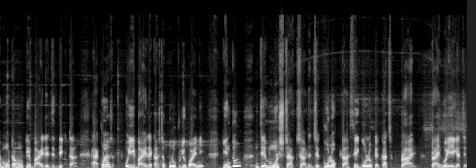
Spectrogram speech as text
তবে মোটামুটি বাইরের যে দিকটা এখনও ওই বাইরের কাজটা পুরোপুরি হয়নি। কিন্তু যে মূল স্ট্রাকচার যে গোলকটা, সেই গোলকের কাজ প্রায় প্রায় হয়েই গেছে।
